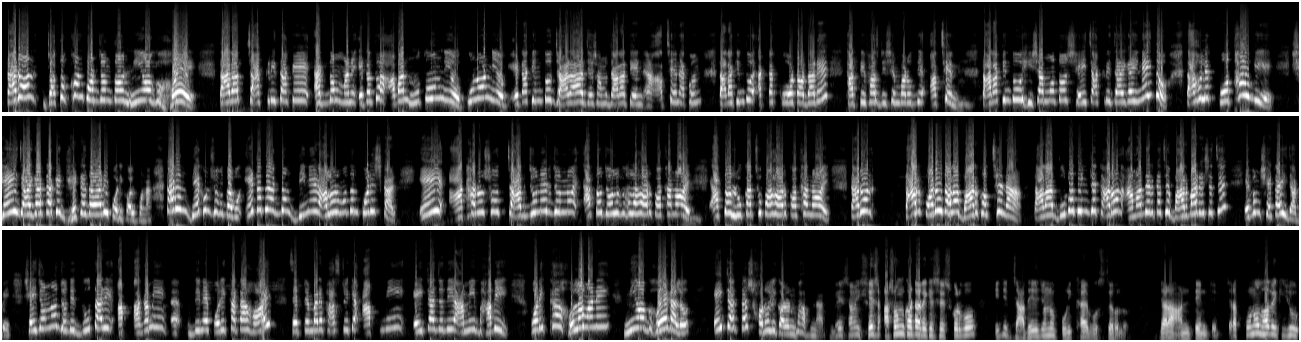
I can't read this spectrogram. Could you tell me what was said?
কারণ যতক্ষণ পর্যন্ত নিয়োগ হয়ে তারা চাকরি তাকে একদম মানে এটা তো আবার নতুন নিয়োগ পুনর্নিয়োগ। এটা কিন্তু যারা যে যারা টেন আছেন এখন তারা কিন্তু একটা কোর্ট অর্ডারে থার্টি ফার্স্ট ডিসেম্বর অব্দি আছেন। তারা কিন্তু হিসাব মতো সেই চাকরি জায়গায় নেই তো। তাহলে কোথাও গিয়ে সেই জায়গাটাকে ঘেটে দেওয়ারই পরিকল্পনা। কারণ দেখুন সুমিতবাবু এটা তো একদম দিনের আলোর মতন পরিষ্কার। এই আঠারোশো চার জনের জন্য এত জল ঘোলা হওয়ার কথা নয়। এত লুকাছুপা হওয়ার কথা নয়। কারণ তারপরেও তারা বার করছে না। তারা দুটো তিনটে কারণ আমাদের কাছে বারবার এসেছে এবং সেটাই যাবে। সেই জন্য যদি দু তারিখ আগামী দিনে পরীক্ষাটা হয়, সেপ্টেম্বরে ফার্স্ট উইকে আপনি এইটা যদি আমি ভাবি, পরীক্ষা হলো মানেই নিয়োগ হয়ে গেল, এইটা একটা সরলীকরণ ভাবনার। বেশ, আমি শেষ আশঙ্কাটা রেখে শেষ করব। এই যে যাদের জন্য পরীক্ষায় বসতে হলো যারা আনটেন্টেড যারা কোনোভাবে কিছু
